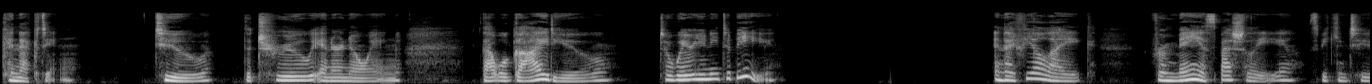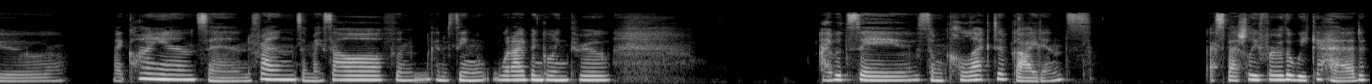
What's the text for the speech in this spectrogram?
connecting to the true inner knowing that will guide you to where you need to be. And I feel like for me, especially speaking to my clients and friends and myself and kind of seeing what I've been going through, I would say some collective guidance, especially for the week ahead,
